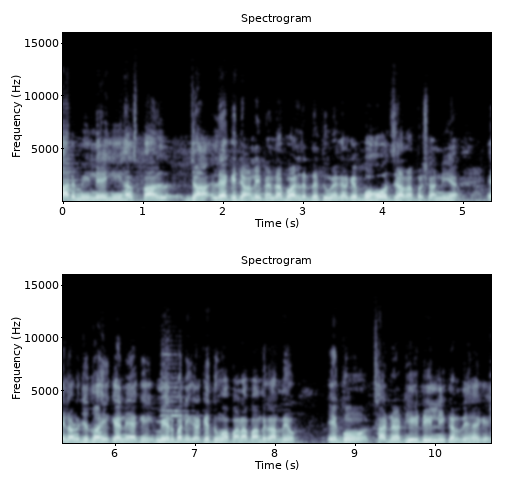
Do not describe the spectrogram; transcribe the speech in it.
ਹਰ ਮਹੀਨੇ ਹੀ ਹਸਪਤਾਲ ਜਾ ਲੈ ਕੇ ਜਾਣਾ ਹੀ ਪੈਂਦਾ ਬੋਇਲਰ ਦੇ ਧੂਏ ਕਰਕੇ। ਬਹੁਤ ਜ਼ਿਆਦਾ ਪਰੇਸ਼ਾਨੀ ਹੈ। ਇਹਨਾਂ ਨੂੰ ਜਦੋਂ ਅਸੀਂ ਕਹਿੰਦੇ ਆ ਕਿ ਮਿਹਰਬਾਨੀ ਕਰਕੇ ਧੂੰਆਂ ਪਾਣਾ ਬੰਦ ਕਰ ਦਿਓ। ਇਹ ਅੱਗੋਂ ਸਾਡੇ ਨਾਲ ਠੀਕ ਡੀਲ ਨਹੀਂ ਕਰਦੇ ਹੈਗੇ।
